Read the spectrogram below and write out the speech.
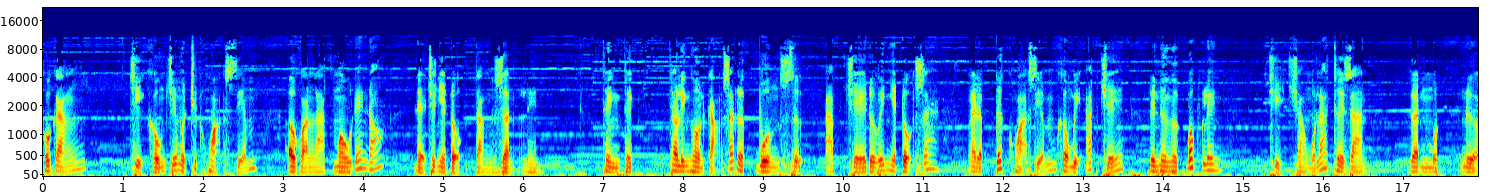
cố gắng chỉ khống chế một chút hỏa diễm ở quả lạp màu đen đó để cho nhiệt độ tăng dần lên. Thình thịch, theo linh hồn cảm giác lực buông sự áp chế đối với nhiệt độ ra, ngay lập tức hỏa diễm không bị áp chế, liền hừng hực bốc lên, chỉ trong một lát thời gian, Gần một nửa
